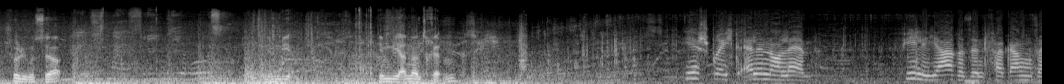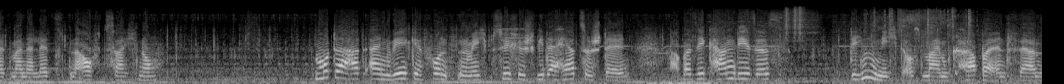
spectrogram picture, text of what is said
Entschuldigung, Sir. Fliegen die nehm die anderen Treppen. Hier spricht Eleanor Lamb. Viele Jahre sind vergangen seit meiner letzten Aufzeichnung. Mutter hat einen Weg gefunden, mich psychisch wiederherzustellen, aber sie kann dieses Ding nicht aus meinem Körper entfernen.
